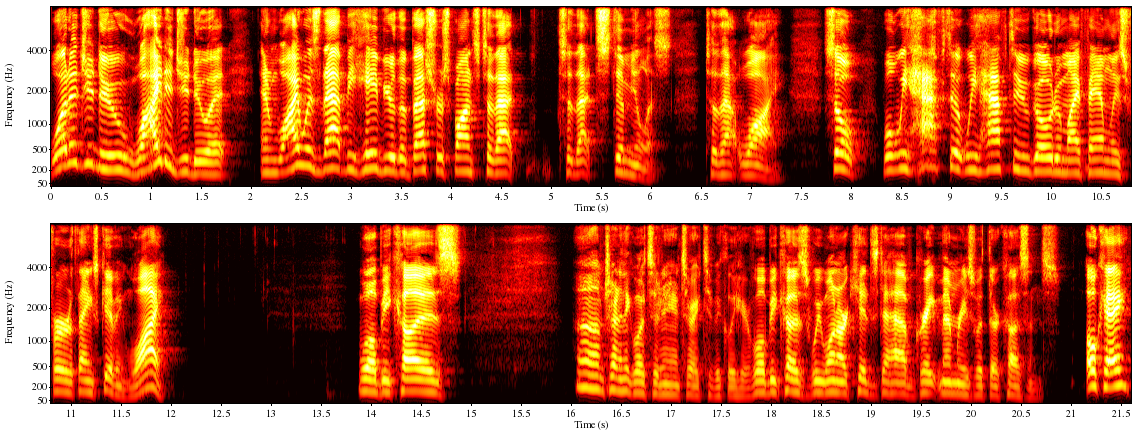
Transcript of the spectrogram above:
What did you do? Why did you do it? And why was that behavior the best response to that to that stimulus, to that why? So, well, we have to we have to go to my family's for Thanksgiving. Why? Well, because uh, I'm trying to think what's an answer I typically hear. Well, because we want our kids to have great memories with their cousins. Okay,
